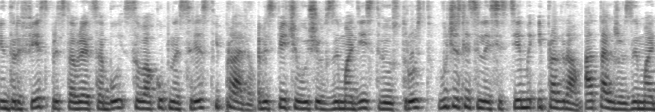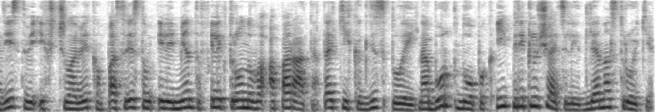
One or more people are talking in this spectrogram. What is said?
Интерфейс представляет собой совокупность средств и правил, обеспечивающих взаимодействие устройств, вычислительной системы и программ, а также взаимодействие их с человеком посредством элементов электронного аппарата, таких как дисплей, набор кнопок и переключателей для настройки.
